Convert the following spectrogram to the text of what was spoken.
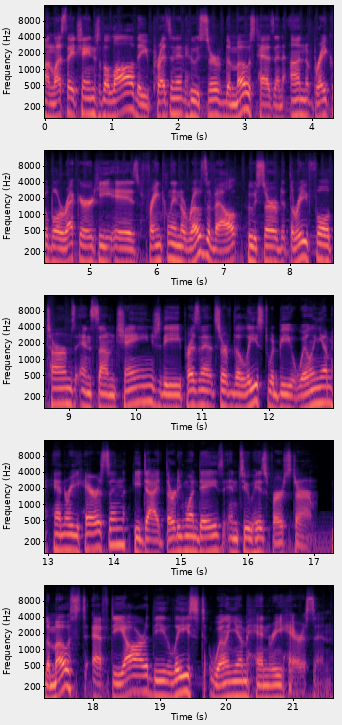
Unless they change the law, the president who served the most has an unbreakable record. He is Franklin Roosevelt, who served three full terms and some change. The president that served the least would be William Henry Harrison. He died 31 days into his first term. The most, FDR, the least, William Henry Harrison.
